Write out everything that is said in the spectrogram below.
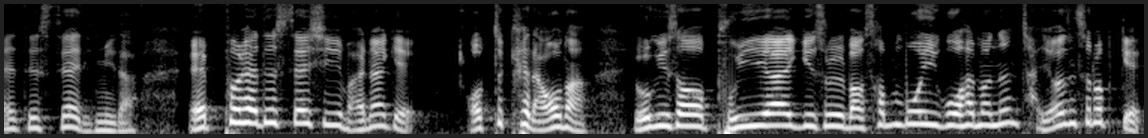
헤드셋입니다. 애플 헤드셋이 만약에 어떻게 나오나 여기서 VR 기술 막 선보이고 하면은 자연스럽게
